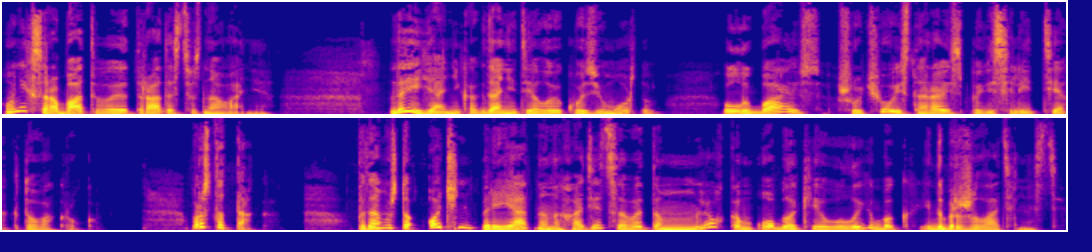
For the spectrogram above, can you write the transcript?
У них срабатывает радость узнавания. Да и я никогда не делаю козью морду. Улыбаюсь, шучу и стараюсь повеселить тех, кто вокруг. Просто так, потому что очень приятно находиться в этом легком облаке улыбок и доброжелательности.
